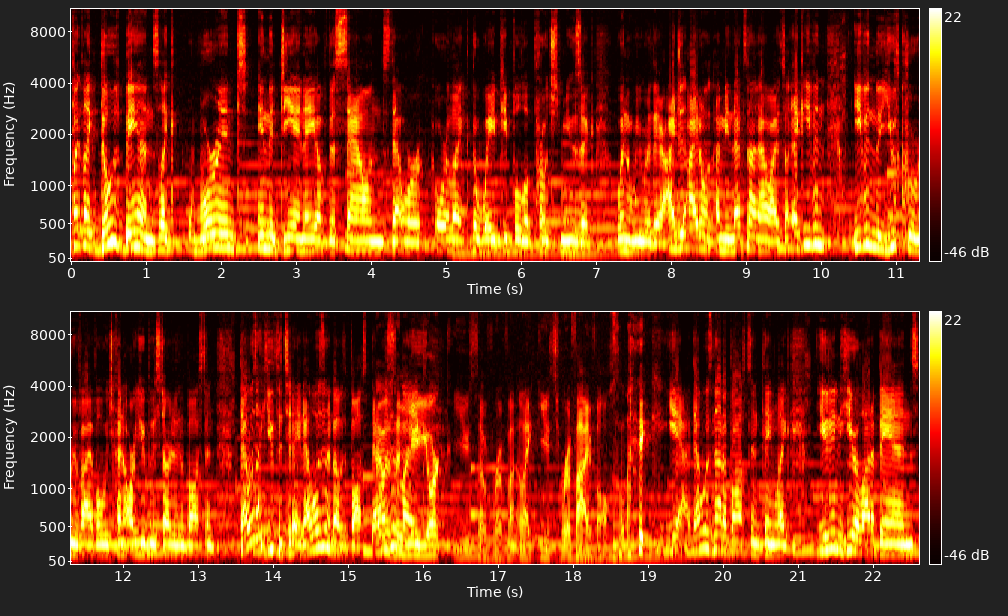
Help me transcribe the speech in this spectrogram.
but like those bands like weren't in the DNA of the sounds that were or like the way people approached music when we were there. I, just, I don't I mean that's not how I thought. Like even even the Youth Crew revival, which kind of arguably started in Boston, that was like Youth of Today. That wasn't about Boston. That, that was wasn't a like New York youth of revi- like youth revival. like yeah, that was not a Boston thing. Like you didn't hear a lot of bands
